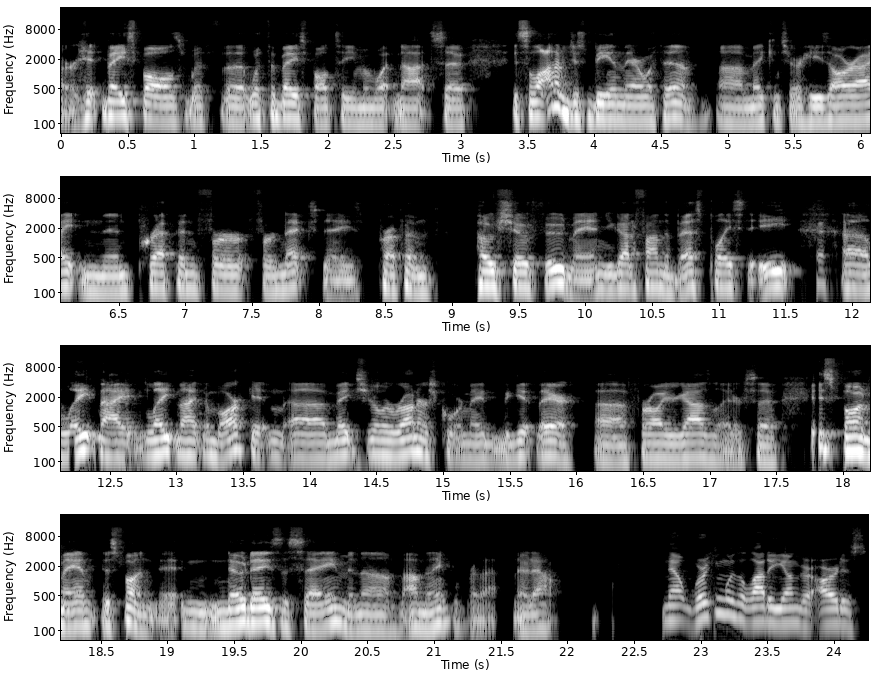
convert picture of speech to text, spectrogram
or hit baseballs with the with the baseball team and whatnot. So it's a lot of just being there with him, uh, making sure he's all right, and then prepping for for next days, prepping post show food, man. You got to find the best place to eat uh, late night, late night in the market, and uh, make sure the runners coordinated to get there uh, for all your guys later. So it's fun, man. It's fun. No day's the same, and um, I'm thankful for that, no doubt. Now, working with a lot of younger artists,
